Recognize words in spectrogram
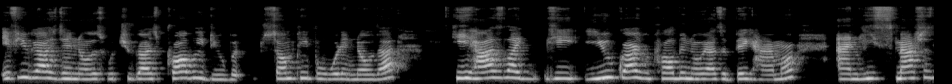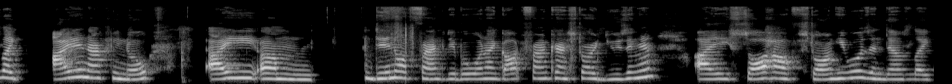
if you guys didn't know this, which you guys probably do, but some people wouldn't know that. He has like he you guys would probably know he has a big hammer and he smashes like I didn't actually know. I um know what Frank did, but when I got Frank and I started using him, I saw how strong he was, and I was like,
